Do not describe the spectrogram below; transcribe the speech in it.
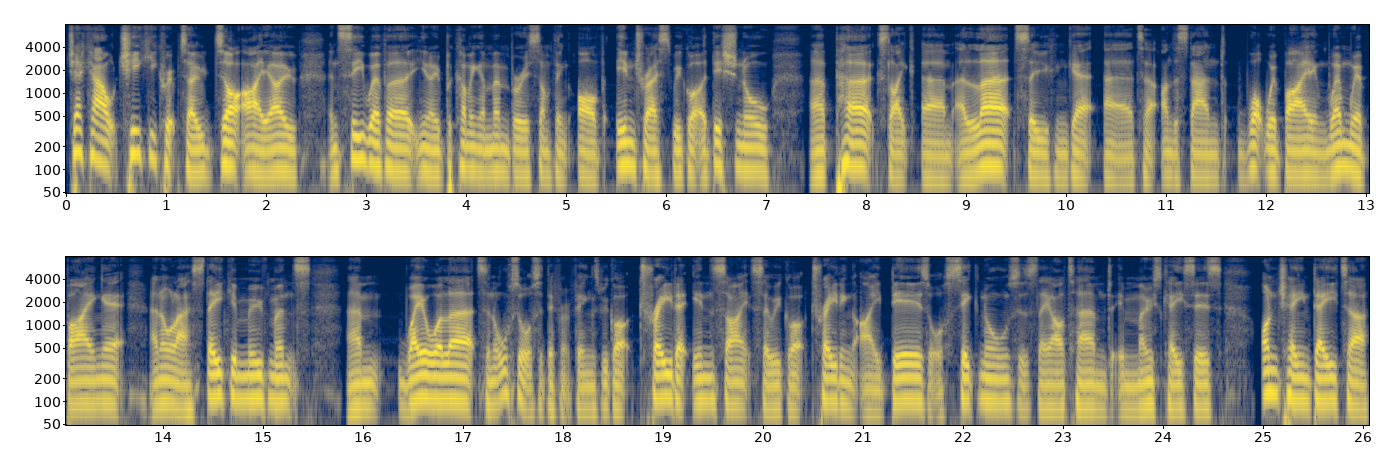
check out cheekycrypto.io and see whether you know becoming a member is something of interest. We've got additional uh, perks like um, alerts so you can get uh, to understand what we're buying, when we're buying it, and all our staking movements. Um, whale alerts and all sorts of different things. We've got trader insights, so we've got trading ideas or signals, as they are termed in most cases, on chain data,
